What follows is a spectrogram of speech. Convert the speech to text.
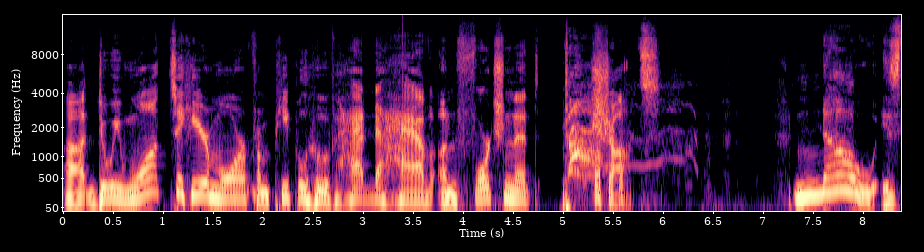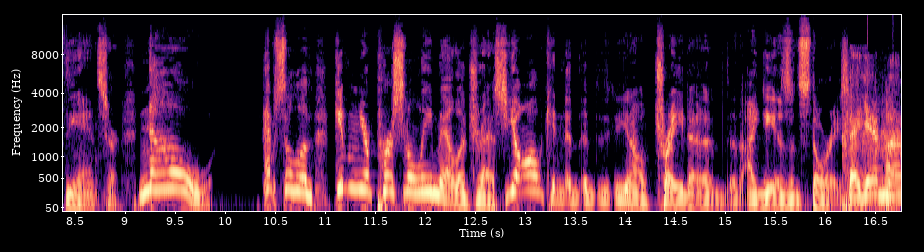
Uh, do we want to hear more from people who've had to have unfortunate shots? No is the answer. No. Absolutely. Give them your personal email address. Y'all can, uh, uh, you know, trade uh, ideas and stories. They gave him a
